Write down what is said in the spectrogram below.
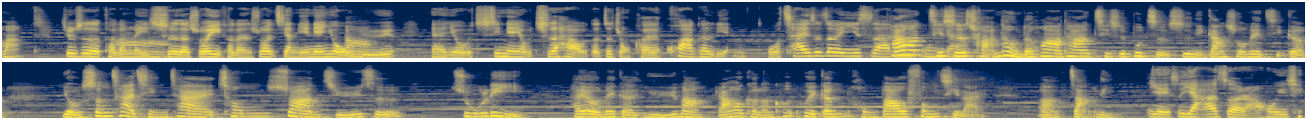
嘛，就是可能没吃的，所以可能说想年年有余，哎，有新年有吃好的这种，可能跨个年，我猜是这个意思啊。它其实传统的话，它其实不只是你刚说那几个。有生菜、芹菜、葱、蒜、橘子、朱莉，还有那个鱼嘛，然后可能会会跟红包封起来，啊，掌礼也是压着，然后一起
